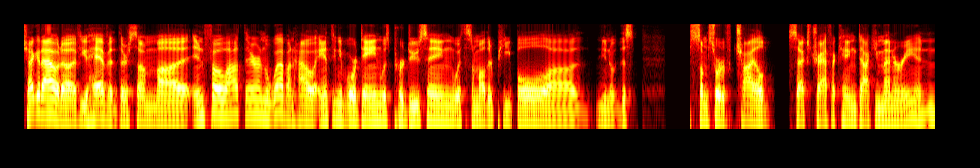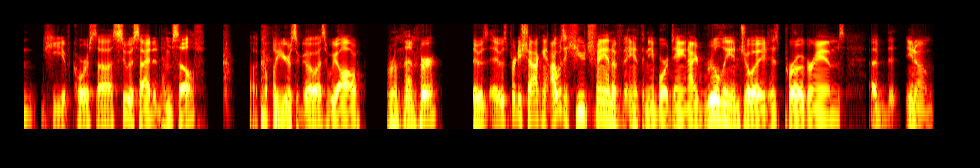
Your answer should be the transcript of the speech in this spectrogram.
Check it out uh, if you haven't. There's some uh, info out there on the web on how Anthony Bourdain was producing with some other people. Uh, you know, this some sort of child sex trafficking documentary, and he, of course, uh, suicided himself a couple years ago, as we all remember. It was it was pretty shocking. I was a huge fan of Anthony Bourdain. I really enjoyed his programs. Uh, you know,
